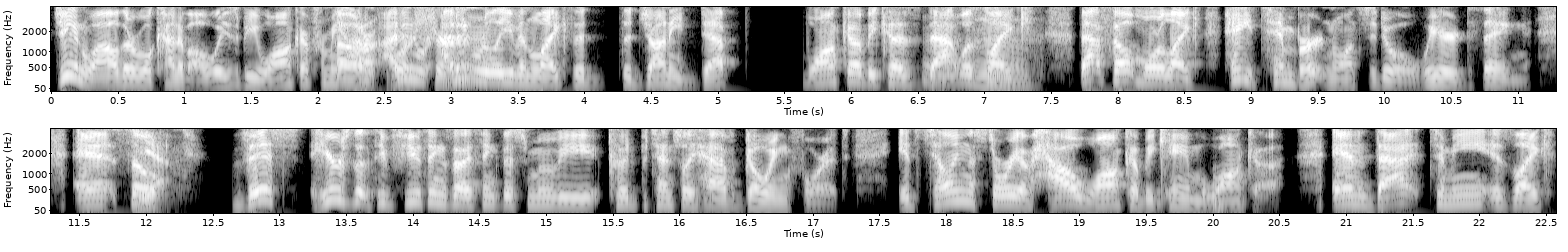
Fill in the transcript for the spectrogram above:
gene wilder will kind of always be wonka for me. Oh, I, don't, I for didn't sure. i didn't really even like the the johnny depp wonka because mm-hmm. that was like mm-hmm. that felt more like hey tim burton wants to do a weird thing. And so yeah, this here's the th- few things that I think this movie could potentially have going for it. It's telling the story of how Wonka became Wonka. And that to me is like,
